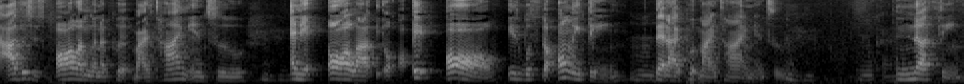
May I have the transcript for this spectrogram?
I, this is all I'm going to put my time into, mm-hmm. and it all out. It all it was the only thing mm-hmm. that I put my time into mm-hmm. Okay. nothing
